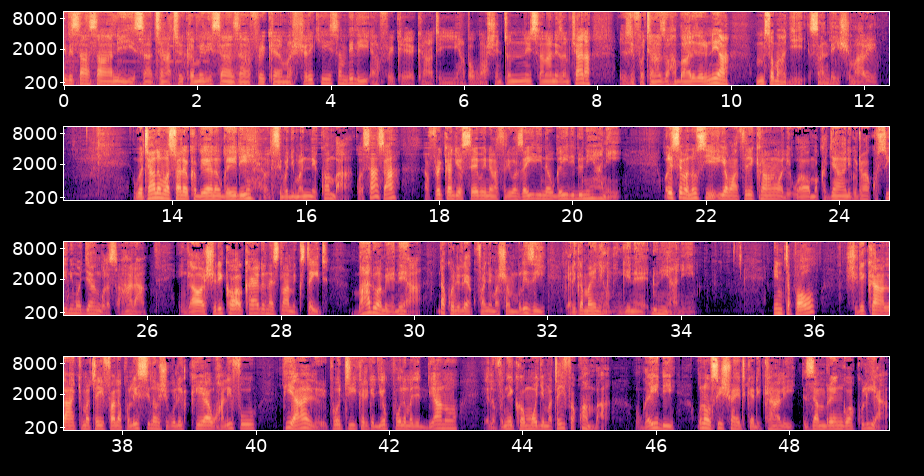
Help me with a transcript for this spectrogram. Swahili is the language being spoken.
Hivi sasa ni saa tatu kamili saa za Afrika Mashariki, saa mbili Afrika ya Kati. Hapa Washington ni saa nane za mchana. Zifuatazo habari za dunia, msomaji Sandei Shomari. Wataalam wa swala ya kukabiliana na ugaidi walisema Jumanne kwamba kwa sasa Afrika ndiyo sehemu inayoathiriwa zaidi na ugaidi duniani. Walisema nusu ya waathirika waliuawa mwaka jana kutoka kusini mwa jangwa la Sahara, ingawa washirika wa Alqaida na Islamic State bado wameenea na kuendelea kufanya mashambulizi katika maeneo mengine duniani. Interpol, shirika la kimataifa la polisi linaloshughulikia uhalifu, pia liliripoti katika jopo la majadiliano yaliyofanyika Umoja Mataifa kwamba ugaidi unahusishwa na itikadi kali za mrengo wa kulia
